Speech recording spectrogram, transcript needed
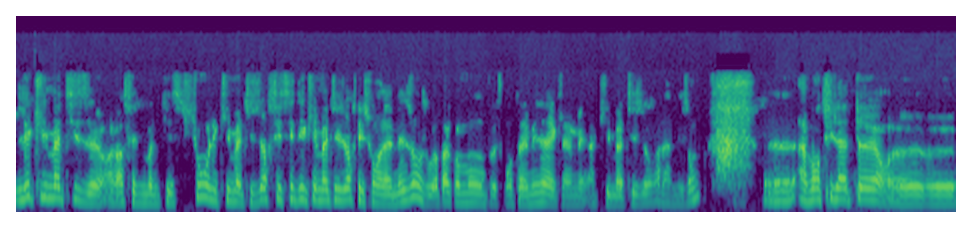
Les climatiseurs. Alors c'est une bonne question. Les climatiseurs, si c'est des climatiseurs qui sont à la maison, je vois pas comment on peut se contaminer avec un climatiseur à la maison. Euh, un ventilateur euh,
